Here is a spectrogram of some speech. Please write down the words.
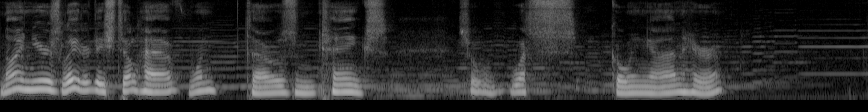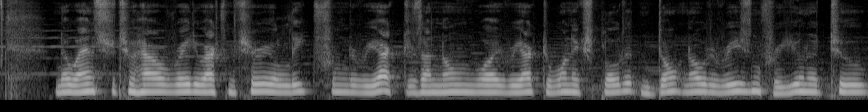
Nine years later, they still have 1,000 tanks. So, what's going on here? No answer to how radioactive material leaked from the reactors. Unknown why reactor 1 exploded and don't know the reason for unit 2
